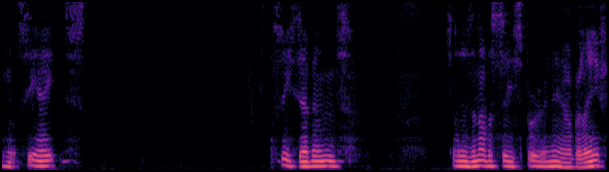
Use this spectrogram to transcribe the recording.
We've got C8s, C7s. So there's another C sprue in here, I believe.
